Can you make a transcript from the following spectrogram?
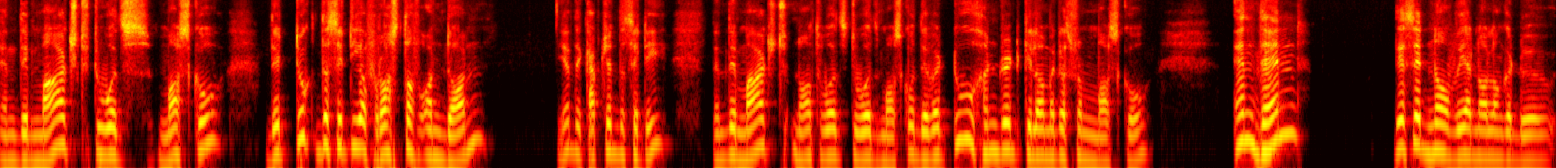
And they marched towards Moscow. They took the city of Rostov on Don. Yeah, they captured the city. Then they marched northwards towards Moscow. They were 200 kilometers from Moscow. And then they said no we are no longer do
